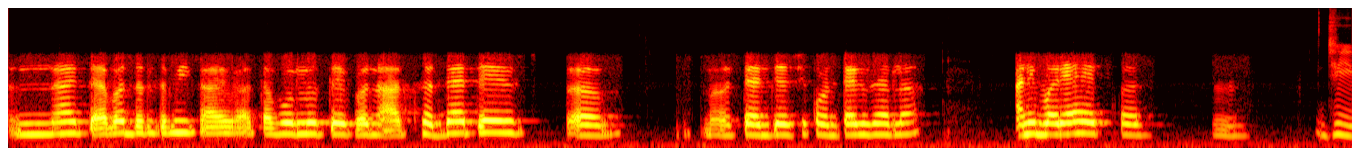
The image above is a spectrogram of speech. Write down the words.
नाही त्याबद्दल तर मी काय आता बोलू ते पण आज सध्या ते त्यांच्याशी कॉन्टॅक्ट झाला आणि बरे आहेत पण. जी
